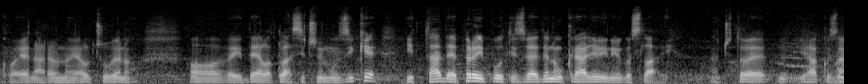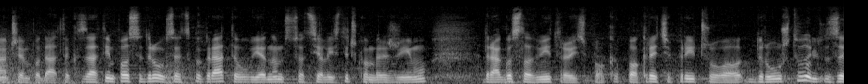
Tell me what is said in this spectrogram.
koje je naravno jel, čuveno ovaj, delo klasične muzike i tada je prvi put izvedeno u Kraljevini Jugoslaviji. Znači, to je jako značajan podatak. Zatim, posle drugog svetskog rata u jednom socijalističkom režimu Dragoslav Mitrović pokreće priču o društvu za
